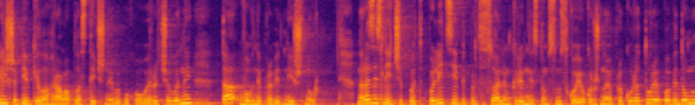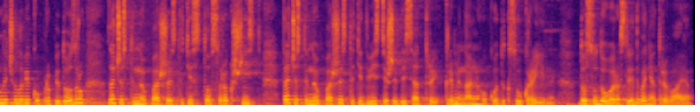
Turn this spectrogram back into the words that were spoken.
більше пів кілограма пластичної вибухової речовини та вогнепровідний шнур. Наразі слідчі поліції під процесуальним керівництвом Сумської окружної прокуратури повідомили чоловіку про підозру за частиною 1 статті 146 та частиною 1 статті 263 Кримінального кодексу України. Досудове розслідування триває.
